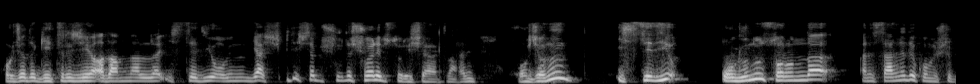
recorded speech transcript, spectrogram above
hoca da getireceği adamlarla istediği oyunun ya bir de işte şurada şöyle bir soru işareti var. Hani hocanın istediği oyunun sonunda hani senle de konuştuk.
